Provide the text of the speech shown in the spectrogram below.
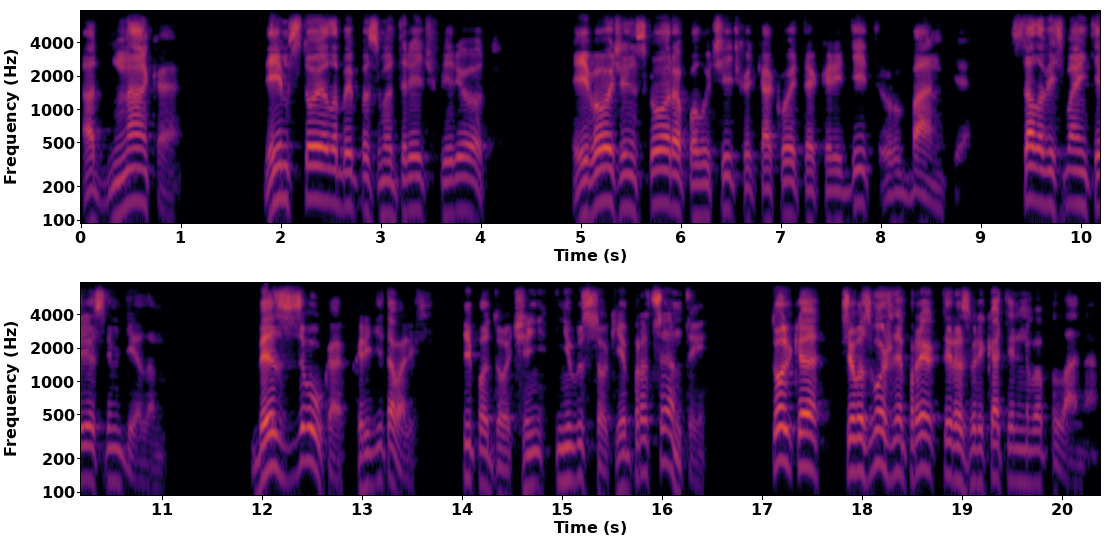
Однако им стоило бы посмотреть вперед, ибо очень скоро получить хоть какой-то кредит в банке стало весьма интересным делом. Без звука кредитовались и под очень невысокие проценты. Только всевозможные проекты развлекательного плана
